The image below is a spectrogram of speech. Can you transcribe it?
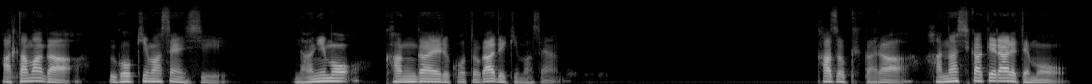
頭が動きませんし、何も考えることができません。家族から話しかけられても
